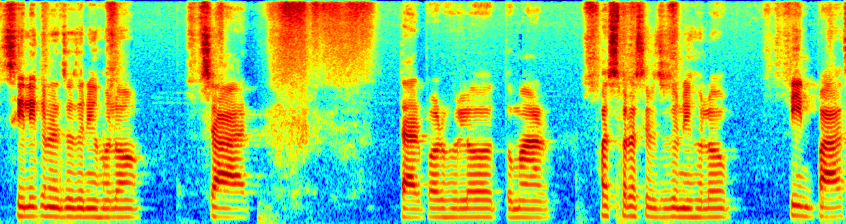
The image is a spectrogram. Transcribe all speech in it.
সিলিকনের যোজনী হলো চার, তারপর হলো তোমার ফসফরাসের যোজনী হলো তিন পাঁচ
